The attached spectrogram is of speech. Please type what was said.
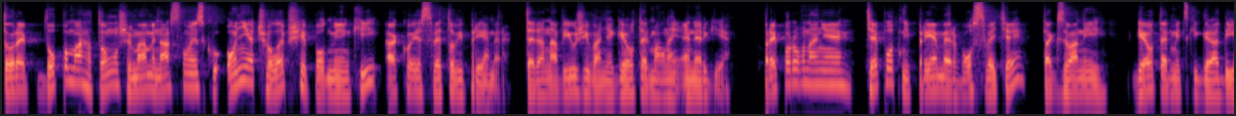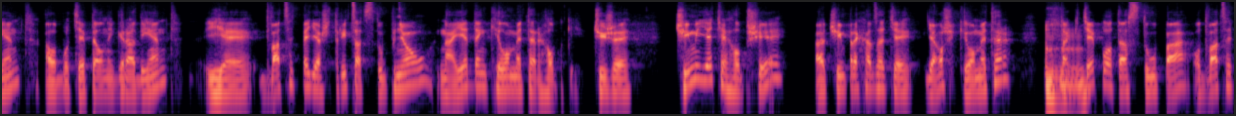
ktoré dopomáha tomu, že máme na Slovensku o niečo lepšie podmienky, ako je svetový priemer, teda na využívanie geotermálnej energie. Pre porovnanie, teplotný priemer vo svete, tzv. geotermický gradient alebo tepelný gradient, je 25 až 30 stupňov na 1 km hĺbky. Čiže čím idete hĺbšie a čím prechádzate ďalší kilometr, mm-hmm. tak teplota stúpa o 25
